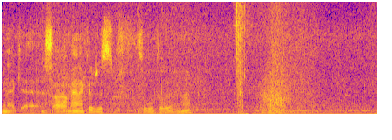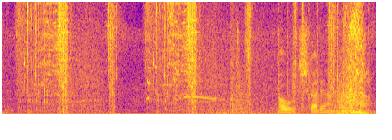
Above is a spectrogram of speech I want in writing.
I mean, I guess. Oh man, I could have just swooped over there, you know? Oh, goddamn.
